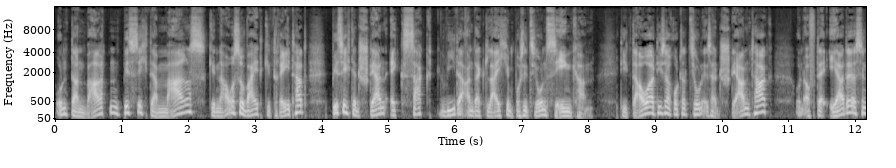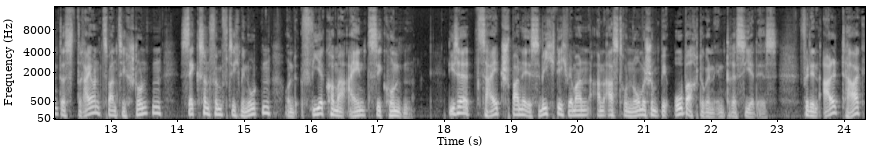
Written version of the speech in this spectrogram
und dann warten, bis sich der Mars genauso weit gedreht hat, bis ich den Stern exakt wieder an der gleichen Position sehen kann. Die Dauer dieser Rotation ist ein Sterntag und auf der Erde sind das 23 Stunden, 56 Minuten und 4,1 Sekunden. Diese Zeitspanne ist wichtig, wenn man an astronomischen Beobachtungen interessiert ist. Für den Alltag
